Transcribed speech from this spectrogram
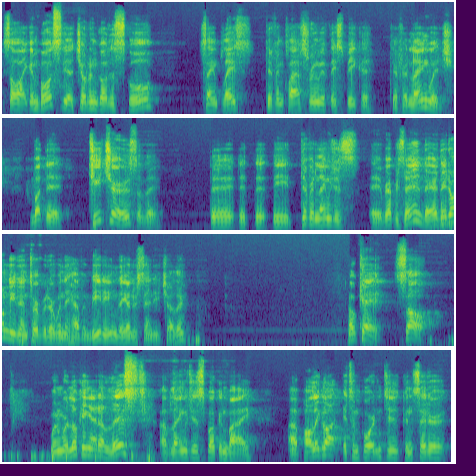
so like in Bosnia, children go to school, same place, different classroom if they speak a different language. But the teachers of the, the, the, the, the different languages uh, represented there, they don't need an interpreter when they have a meeting, they understand each other. Okay, so When we're looking at a list of languages spoken by a polyglot, it's important to consider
